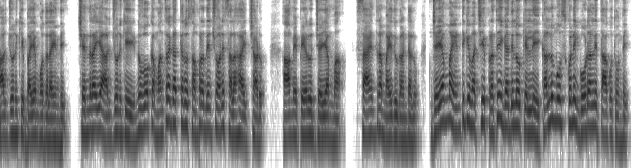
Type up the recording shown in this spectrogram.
అర్జున్కి భయం మొదలైంది. చంద్రయ్య అర్జున్కి నువ్వు ఒక మంత్రగత్తెను సంప్రదించు అని సలహా ఇచ్చాడు. ఆమె పేరు జయమ్మ. సాయంత్రం ఐదు గంటలు. జయమ్మ ఇంటికి వచ్చి ప్రతి గదిలోకెళ్ళి కళ్ళు మూసుకొని గోడల్ని తాకుతుంది.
